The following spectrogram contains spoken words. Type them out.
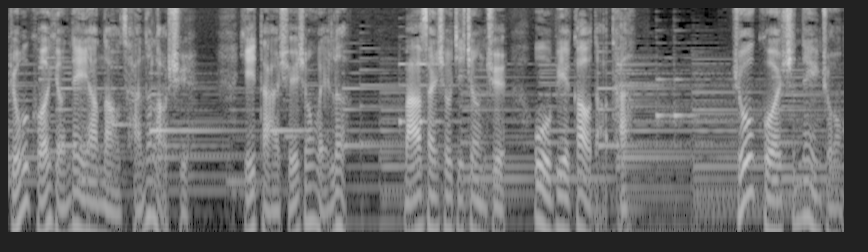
如果有那样脑残的老师，以打学生为乐，麻烦收集证据，务必告倒他。如果是那种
